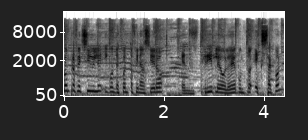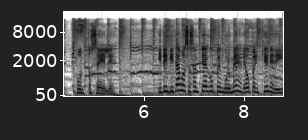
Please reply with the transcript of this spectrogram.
Compra flexible y con descuento financiero en www.exacon.cl. Y te invitamos a Santiago Open Gourmet de Open Kennedy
